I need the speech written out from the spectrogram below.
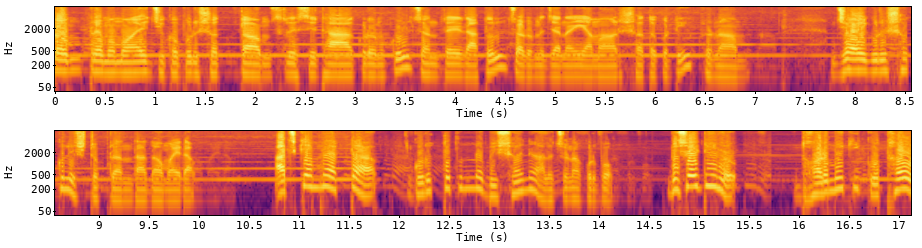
পরম প্রেমময় যুগপুরুষোত্তম শ্রী শ্রী ঠাকুর অনুকূলচন্দ্রের আতুল চরণে জানাই আমার শতকোটি প্রণাম। জয় গুরু সকল ইষ্টপ্রাণ দাদা মায়েরা। আজকে আমরা একটা গুরুত্বপূর্ণ বিষয় নিয়ে আলোচনা করব। বিষয়টি হলো, ধর্মে কি কোথাও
